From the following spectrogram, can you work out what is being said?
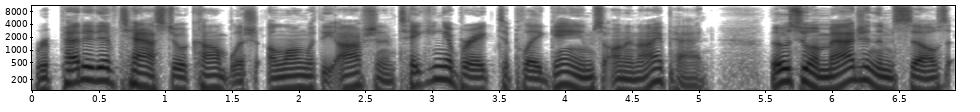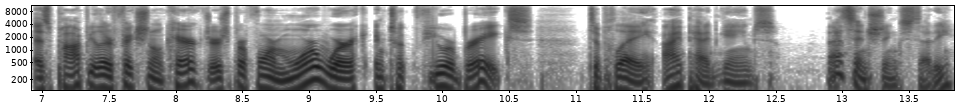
repetitive tasks to accomplish along with the option of taking a break to play games on an iPad. Those who imagined themselves as popular fictional characters performed more work and took fewer breaks to play iPad games. That's an interesting study.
